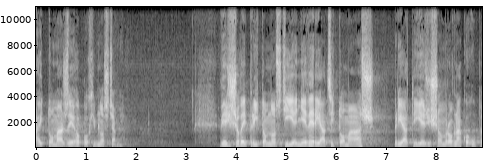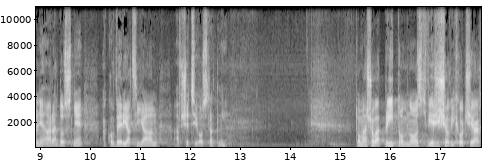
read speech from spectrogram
Aj Tomáš s jeho pochybnosťami. V Ježišovej prítomnosti je neveriaci Tomáš prijatý Ježišom rovnako úplne a radosne ako veriaci Ján a všetci ostatní. Tomášova prítomnosť v Ježišových očiach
